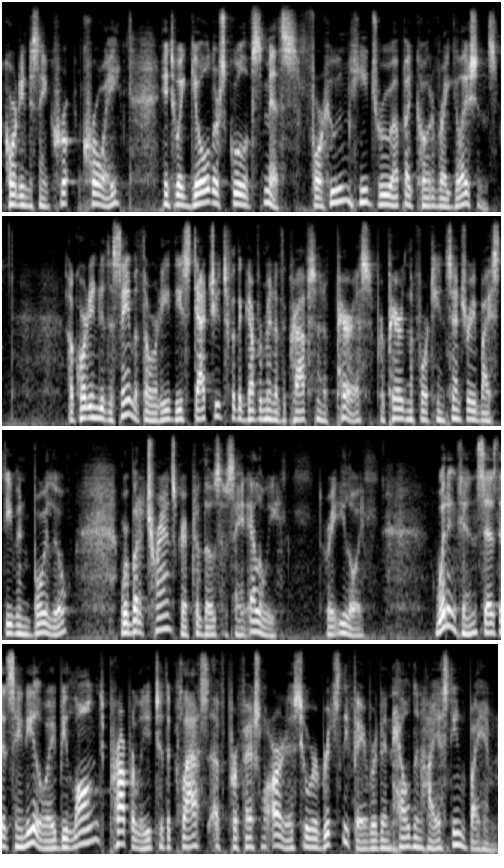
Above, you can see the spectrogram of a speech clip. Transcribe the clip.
according to St. Croix, into a guild or school of smiths, for whom he drew up a code of regulations. According to the same authority, these statutes for the government of the craftsmen of Paris, prepared in the 14th century by Stephen Boileau, were but a transcript of those of St. Eloi. Eloi. Whittington says that St. Eloi belonged properly to the class of professional artists who were richly favored and held in high esteem by him.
